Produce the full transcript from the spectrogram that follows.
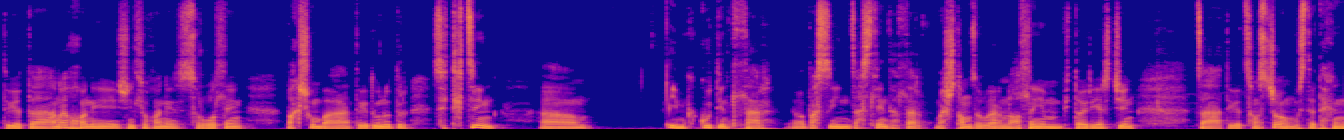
Тэгээд анагаах ухааны шинжилгээ ухааны сургуулийн багш хүн байгаа. Тэгээд өнөөдөр сэтгцийн эмгэгүүдийн талаар бас энэ заслын талаар маш том зургаар нь олон юм бит хоёр ярьж байна. За тэгээд сонсож байгаа хүмүүстээ дахин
